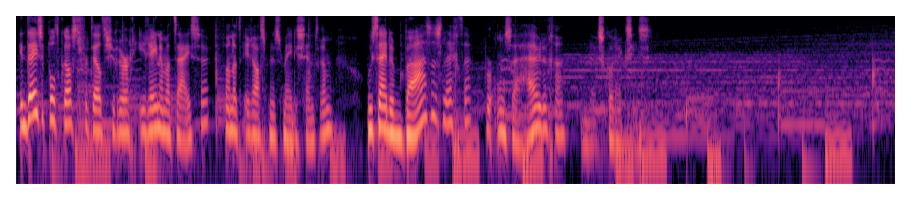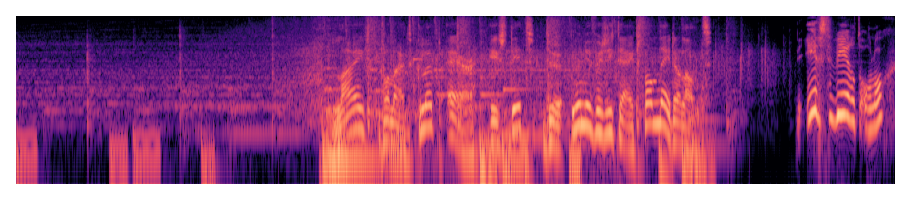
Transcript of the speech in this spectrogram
In deze podcast vertelt chirurg Irene Matthijssen van het Erasmus Medisch Centrum hoe zij de basis legde voor onze huidige neuscorrecties. Live vanuit Club Air is dit de Universiteit van Nederland. De Eerste Wereldoorlog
